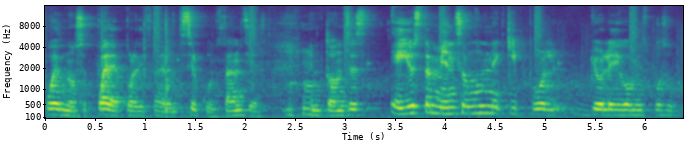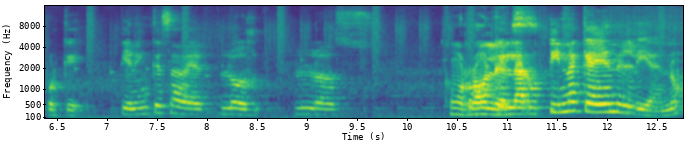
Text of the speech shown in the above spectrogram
pues no se puede por diferentes circunstancias. Entonces, ellos también son un equipo, yo le digo a mi esposo, porque tienen que saber los los Como, como roles. que la rutina que hay en el día, ¿no?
